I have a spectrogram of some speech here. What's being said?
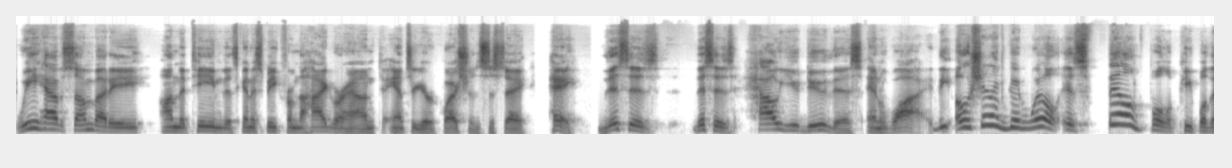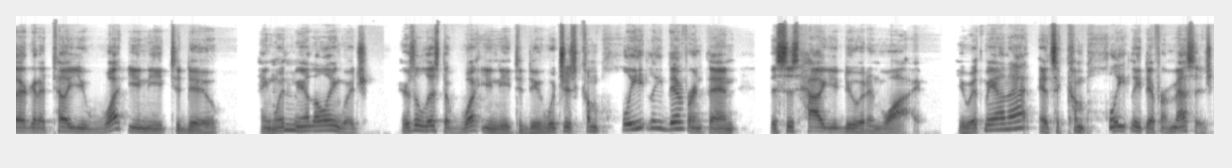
We have somebody on the team that's going to speak from the high ground to answer your questions to say, hey, this is this is how you do this and why. The ocean of goodwill is filled full of people that are going to tell you what you need to do. Hang mm-hmm. with me on the language Here's a list of what you need to do, which is completely different than this is how you do it and why. You with me on that? It's a completely different message.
